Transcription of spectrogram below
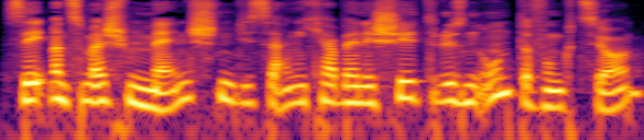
sieht man zum Beispiel Menschen, die sagen, ich habe eine Schilddrüsenunterfunktion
